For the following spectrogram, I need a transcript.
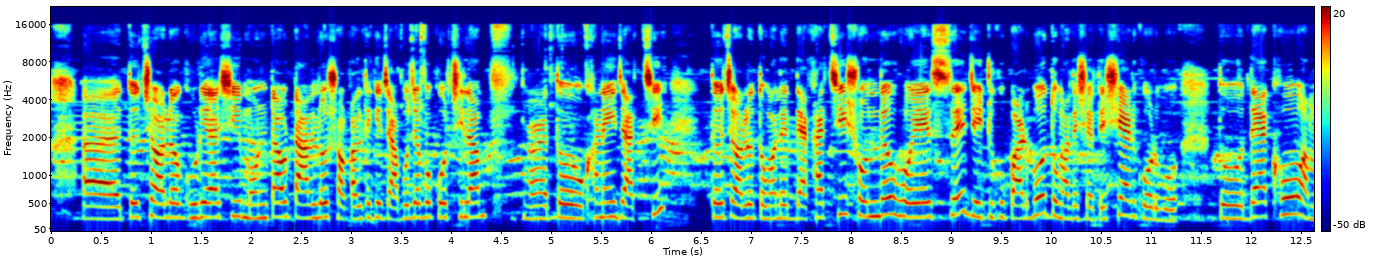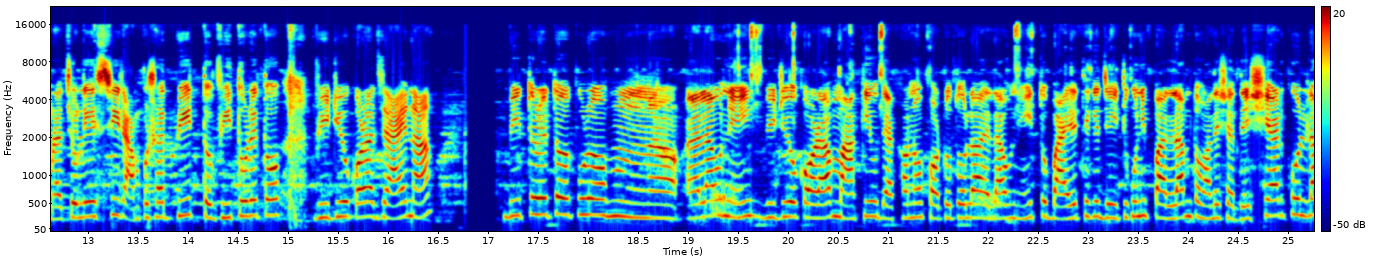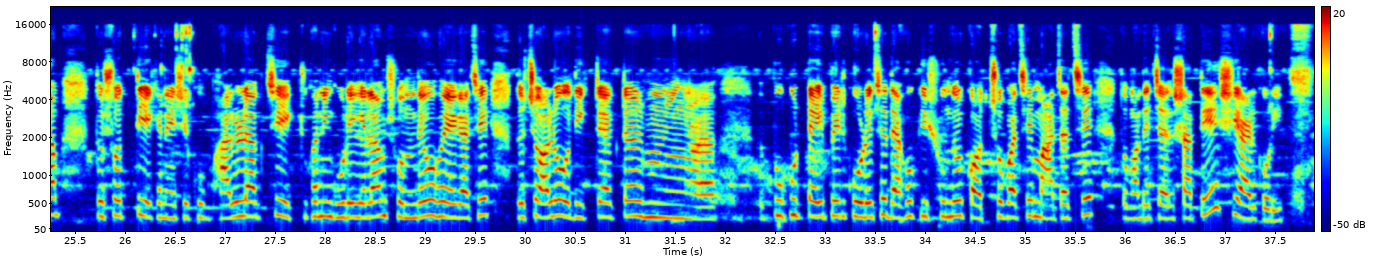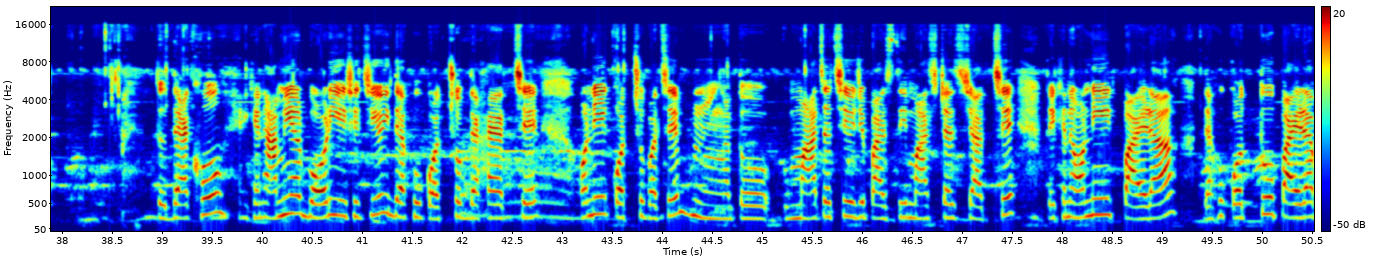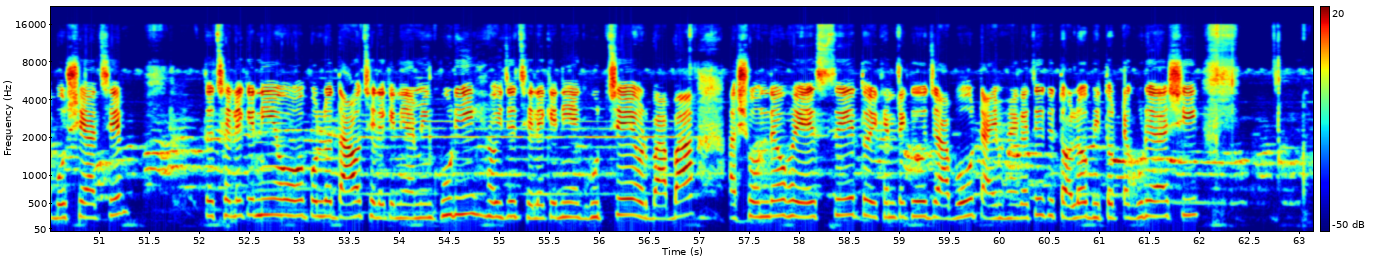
তো চলো ঘুরে আসি। মনটাও টানলো, সকাল থেকে যাব যাব করছিলাম। তো ওখানেই যাচ্ছি। তো চলো তোমাদের দেখাচ্ছি। সন্ধেও হয়ে এসছে যেটুকু পারব তোমাদের সাথে শেয়ার করব। তো দেখো, আমরা চলে এসেছি রামপ্রসাদ ভিড় তো ভিতরে তো ভিডিও করা যায় না। ভিতরে তো পুরো অ্যালাউ নেই ভিডিও করা, মাকেও দেখানো ফটো তোলা অ্যালাউ নেই। তো বাইরে থেকে যেইটুকুনি পারলাম তোমাদের সাথে শেয়ার করলাম। তো সত্যি এখানে এসে খুব ভালো লাগছে, একটুখানি ঘুরে গেলাম, সন্ধেও হয়ে গেছে। তো চলো ওদিকটা একটা পুকুর টাইপের করেছে। দেখো কি সুন্দর কচ্ছপ আছে, মাছ আছে, তোমাদের সাথে শেয়ার করি। তো দেখো, এখানে আমি আর বরই এসেছি। ওই দেখো, কচ্ছপ দেখা যাচ্ছে। অনেক কচ্ছপ আছে। তো মাছ আছে ওই যে পাশ দিয়ে মাছ টাছ যাচ্ছে। তো এখানে অনেক পায়রা। দেখো কত পায়রা বসে আছে। তো ছেলেকে নিয়ে ও বলল, দাও ছেলেকে নিয়ে, আমি ঘুরি। ওই যে ছেলেকে নিয়ে ঘুরছে ওর বাবা। আর সন্ধেও হয়ে এসছে। তো এখান থেকেও যাব। টাইম হয়ে গেছে। তো চলো ভিতরটা ঘুরে আসি।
